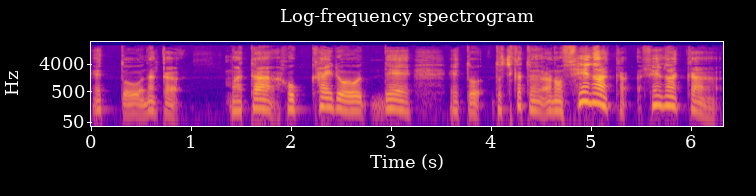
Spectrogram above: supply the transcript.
えっと、なんか、また北海道で、えっと、どっちかというと、あの、背中、背中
